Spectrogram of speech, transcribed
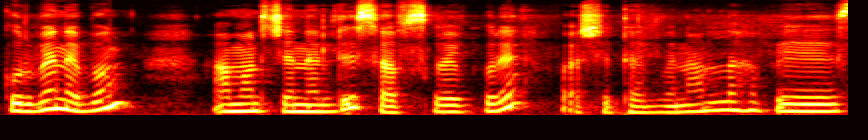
করবেন এবং আমার চ্যানেলটি সাবস্ক্রাইব করে পাশে থাকবেন। আল্লাহ হাফেজ।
